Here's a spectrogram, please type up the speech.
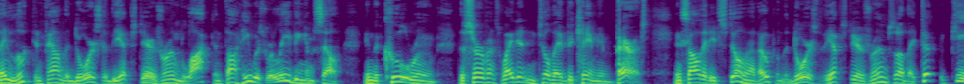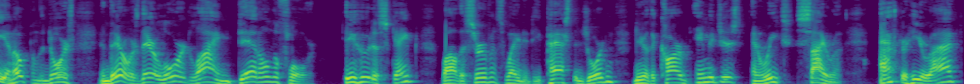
They looked and found the doors of the upstairs room locked and thought he was relieving himself in the cool room. The servants waited until they became embarrassed and saw that he'd still not opened the doors of the upstairs room. So they took the key and opened the doors and there was their Lord lying dead on the floor. Ehud escaped while the servants waited, he passed the Jordan near the carved images and reached Seirah. After he arrived,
